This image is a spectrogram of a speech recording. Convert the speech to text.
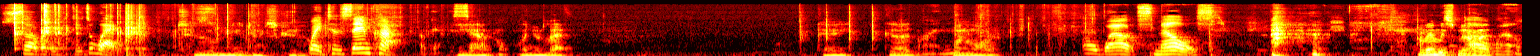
So we're gonna put these away. Two medium scoop. Wait, to the same cup. Okay, so Yeah, on your left. Okay, good. One. One more. Oh wow, it smells. Let me smell Oh it. wow.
